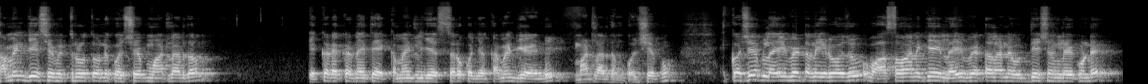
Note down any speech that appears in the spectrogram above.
కమెంట్ చేసే మిత్రులతో కొంచెంసేపు మాట్లాడదాం. ఎక్కడెక్కడైతే కమెంట్లు చేస్తారో కొంచెం కమెంట్ చేయండి. మాట్లాడదాం కొంచెంసేపు. ఎక్కువసేపు లైవ్ పెట్టను ఈరోజు. వాస్తవానికి లైవ్ పెట్టాలనే ఉద్దేశం లేకుండే.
